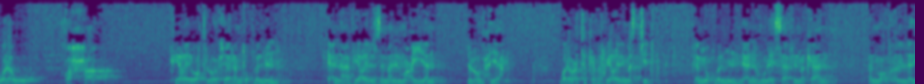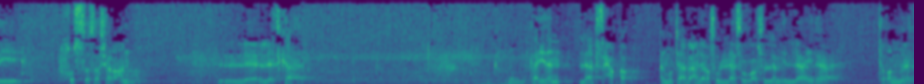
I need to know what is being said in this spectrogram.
ولو ضحى في غير وقت الأضحية لم تقبل منه لأنها في غير الزمان المعين للأضحية. ولو اعتكف في غير مسجد لم يقبل منه لأنه ليس في المكان الم... الذي خصص شرعا للاعتكاف. فإذا لا تتحقق المتابعة لرسول الله صلى الله عليه وسلم إلا إذا تضمنت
